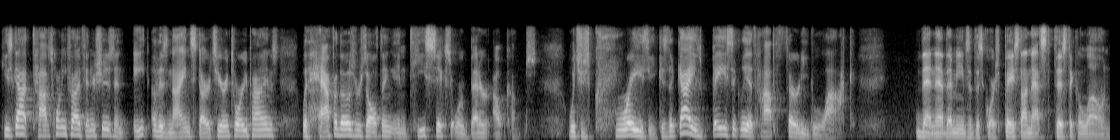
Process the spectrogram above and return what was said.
He's got top 25 finishes and eight of his nine starts here at Torrey Pines, with half of those resulting in T6 or better outcomes, which is crazy because the guy is basically a top 30 lock. Then that means at this course, based on that statistic alone,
